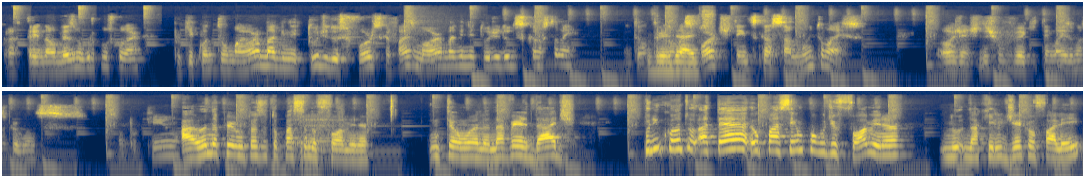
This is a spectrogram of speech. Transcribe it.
para treinar o mesmo grupo muscular. Porque quanto maior a magnitude do esforço que faz, maior a magnitude do descanso também. Então, treinar mais forte tem que descansar muito mais. Ó, gente, deixa eu ver aqui, tem mais umas perguntas. Só um pouquinho. A Ana perguntou se eu tô passando É. fome, né? Então, Ana, na verdade, por enquanto, até eu passei um pouco de fome, né? No- naquele dia que eu falei,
